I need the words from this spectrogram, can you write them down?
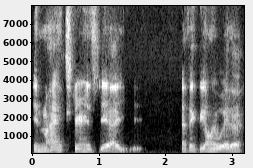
in my experience yeah i think the only way to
